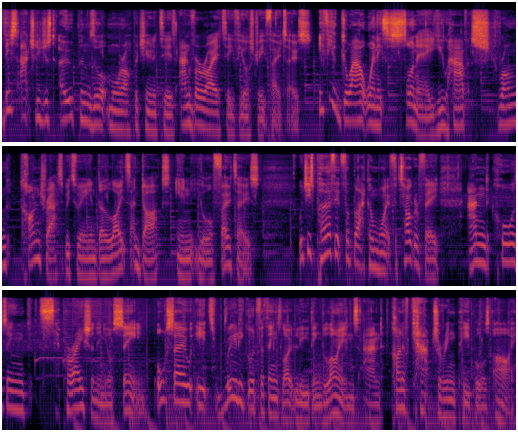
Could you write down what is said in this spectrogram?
this actually just opens up more opportunities and variety for your street photos. If you go out when it's sunny, you have strong contrast between the lights and darks in your photos which is perfect for black and white photography and causing separation in your scene. Also, it's really good for things like leading lines and kind of capturing people's eye.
